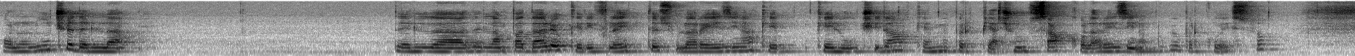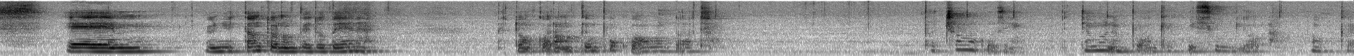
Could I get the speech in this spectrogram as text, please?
Ho la luce del, del, del lampadario che riflette sulla resina che, che, è lucida che a me piace un sacco la resina proprio per questo. E ehm, ogni tanto non vedo bene metto ancora anche un po' qua guardate. Facciamo così mettiamone un po' anche qui sul viola ok.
